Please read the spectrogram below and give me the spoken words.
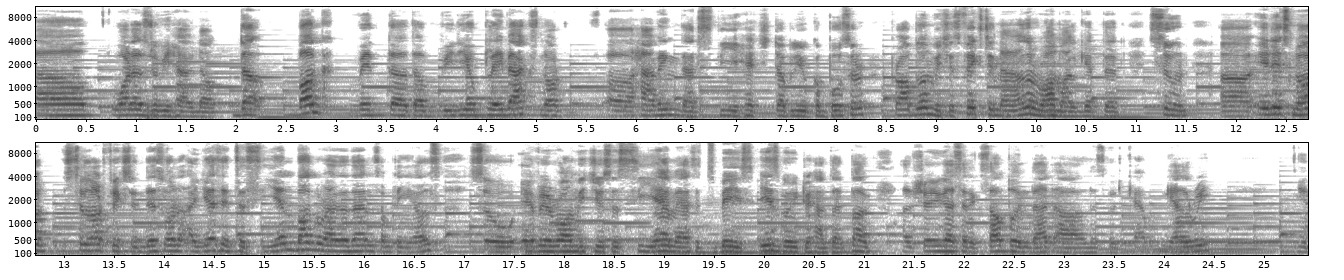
Uh, what else do we have now? The bug with the, the video playbacks not uh, having that's the HW composer problem which is fixed in another ROM I'll get that soon. Uh, it is not still not fixed in this one. I guess it's a CM bug rather than something else. So every ROM which uses CM as its base is going to have that bug. I'll show you guys an example in that. Uh, let's go to gallery. In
